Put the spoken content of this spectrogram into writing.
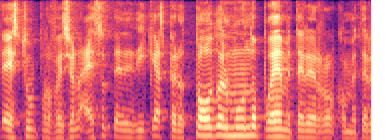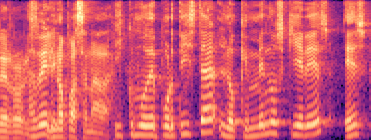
es tu profesión, a eso te dedicas, pero todo el mundo puede meter erro- cometer errores A ver, y no pasa nada. Y como deportista, lo que menos quieres es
